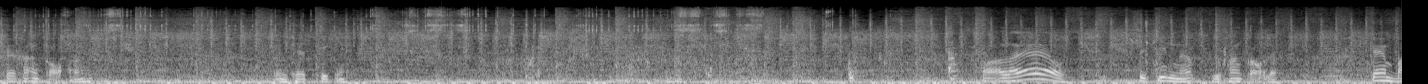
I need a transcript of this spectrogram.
แค่ข้างเกาะนะเป็นแค่จิกไง พอแล้วซิกินนะครับ อยู่ข้างเกาะเลย แก้มบ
